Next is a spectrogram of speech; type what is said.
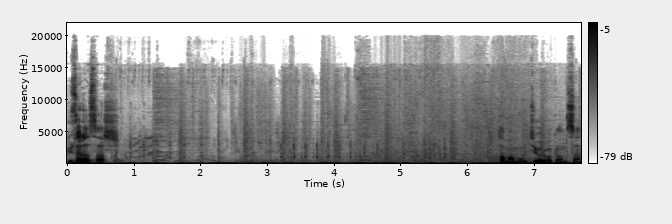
Güzel hasar. Tamam ultiye öyle bakalım sen.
